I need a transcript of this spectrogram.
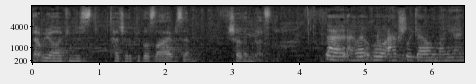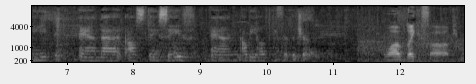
that we all can just touch other people's lives and show them God's love. That I will actually get all the money I need and that I'll stay safe and I'll be healthy for the trip. Well, I would like if uh, people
